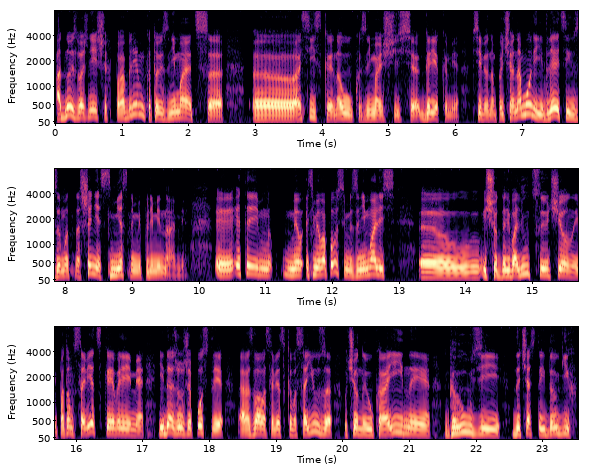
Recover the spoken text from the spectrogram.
одной из важнейших проблем, которой занимается российская наука, занимающаяся греками в Северном Причерноморье, является их взаимоотношения с местными племенами. Э, это, этими вопросами занимались э, еще до революции ученые, потом в советское время и даже уже после развала Советского Союза ученые Украины, Грузии, да часто и других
